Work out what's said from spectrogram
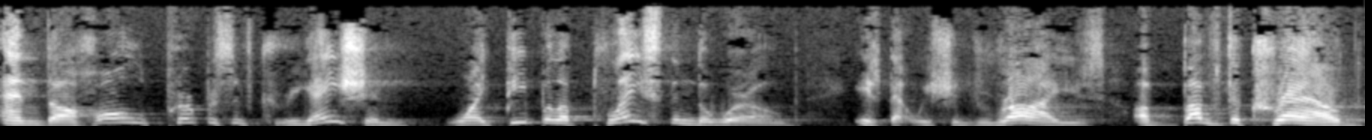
And the whole purpose of creation, why people are placed in the world, is that we should rise above the crowd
